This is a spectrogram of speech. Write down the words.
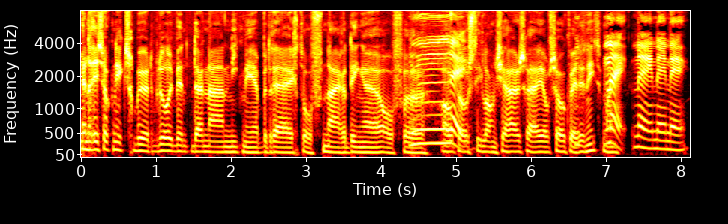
En er is ook niks gebeurd. Ik bedoel, je bent daarna niet meer bedreigd... of nare dingen, of eh, Nee. auto's die langs je huis rijden of zo. Ik weet het niet. Maar... Nee, nee, nee, nee.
